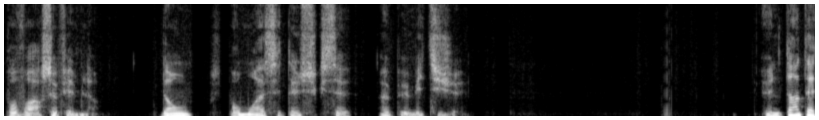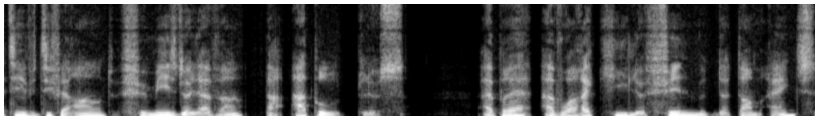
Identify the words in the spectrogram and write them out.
pour voir ce film-là. Donc, pour moi, c'est un succès un peu mitigé. Une tentative différente fut mise de l'avant par Apple. Après avoir acquis le film de Tom Hanks,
